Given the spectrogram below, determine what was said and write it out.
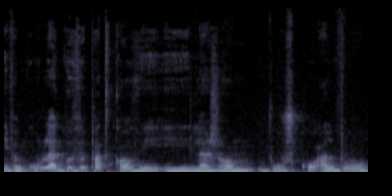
nie wiem, uległy wypadkowi i leżą w łóżku albo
